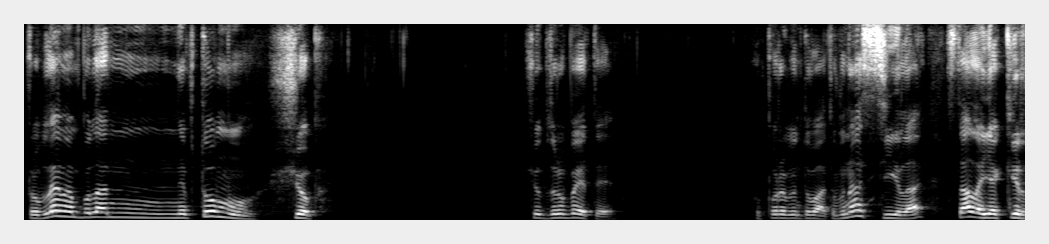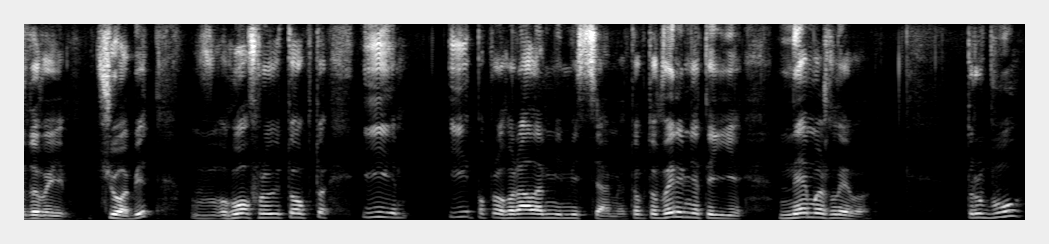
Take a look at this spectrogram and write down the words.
Проблема була не в тому, щоб, щоб зробити, поремонтувати. Вона сіла, стала як кирдовий чобіт, гофрою, тобто, і, і попрогорала місцями. Тобто вирівняти її неможливо. Трубу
